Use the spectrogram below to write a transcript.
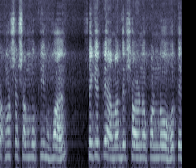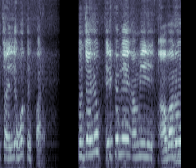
সমস্যার সম্মুখীন হন, সেক্ষেত্রে আমাদের শরণাপন্ন হতে চাইলে হতে পারে। তো যাই হোক, এখানে আমি আবারও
